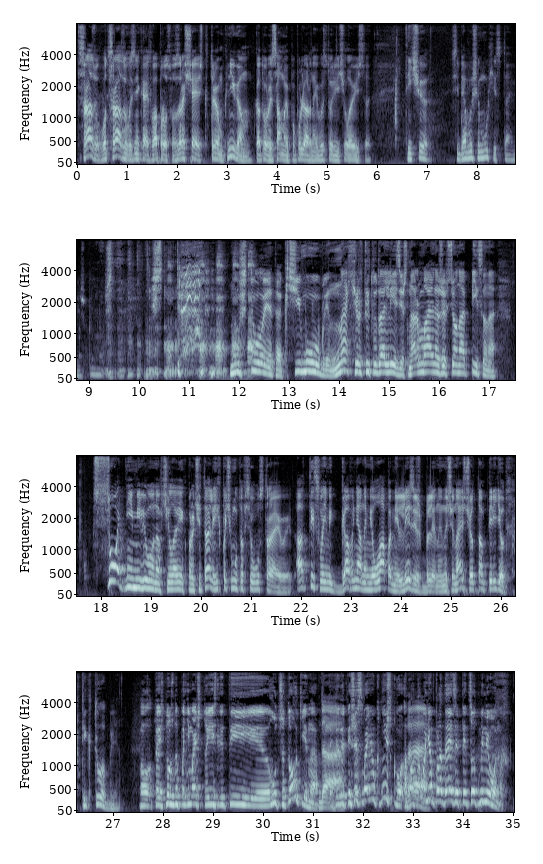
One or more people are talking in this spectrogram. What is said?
Сразу, вот сразу возникает вопрос, возвращаясь к трем книгам, которые самые популярные в истории человечества. Ты чё, себя выше мухи ставишь, блин? Ну что это? К чему, блин? Нахер ты туда лезешь? Нормально же все написано. Сотни миллионов человек прочитали, их почему-то все устраивает. А ты своими говняными лапами лезешь, блин, и начинаешь что-то там переделать. Ты кто, блин? ну, то есть нужно понимать, что если ты лучше Толкина, Да. так ты напиши свою книжку, а Да. потом ее продай за 500 миллионов.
